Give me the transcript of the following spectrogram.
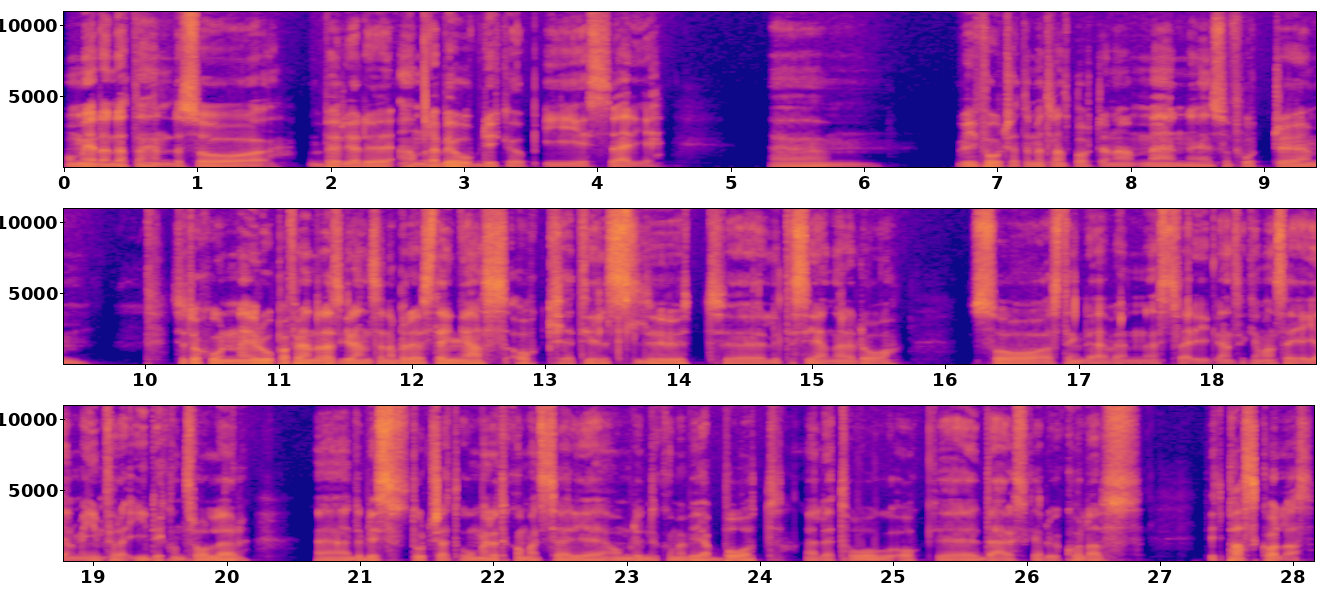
Och medan detta hände så började andra behov dyka upp i Sverige. Um, vi fortsatte med transporterna men eh, så fort um, situationen i Europa förändrades, gränserna började stängas och till slut uh, lite senare då så stängde även Sverige gränsen kan man säga genom att införa ID-kontroller Uh, eh, det blir stort sett omöjligt att komma till Sverige om du inte kommer via båt eller tåg och uh, där ska du kollas, ditt pass kollas.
